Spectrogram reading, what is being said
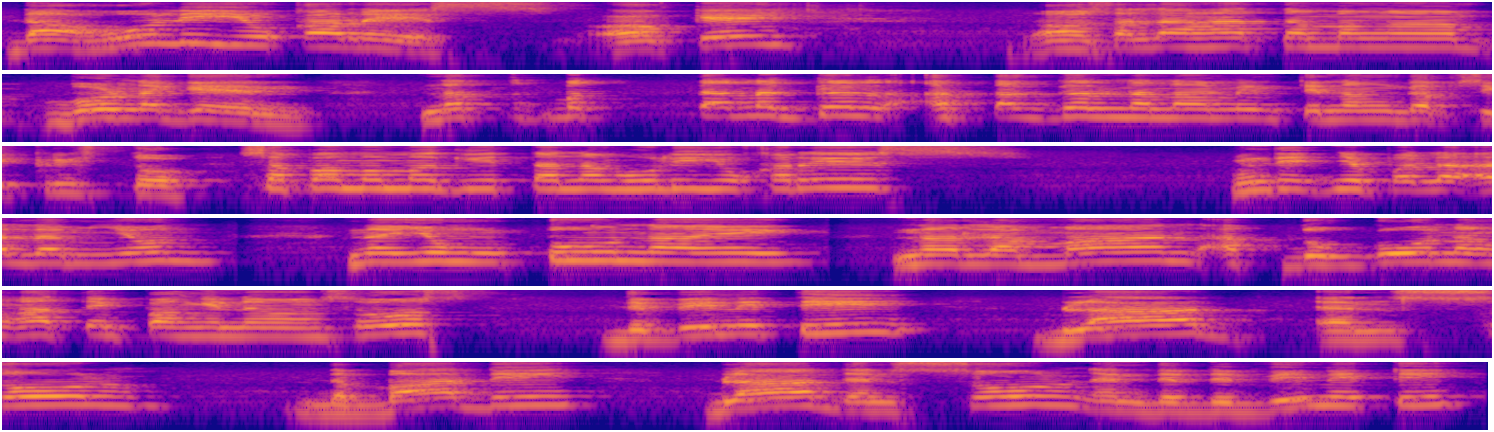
The Holy Eucharist. Okay? O, sa lahat ng mga born again, nat talagal at tagal na namin tinanggap si Kristo sa pamamagitan ng Holy Eucharist. Hindi niyo pala alam yon na yung tunay na laman at dugo ng ating Panginoon Sus, divinity, blood, and soul, the body, blood, and soul, and the divinity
